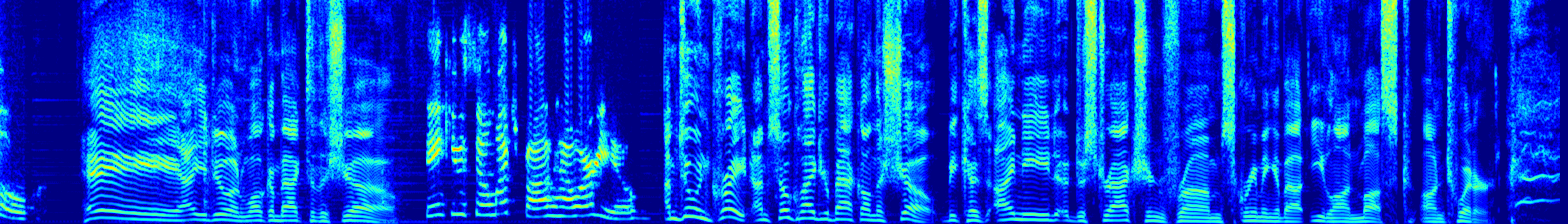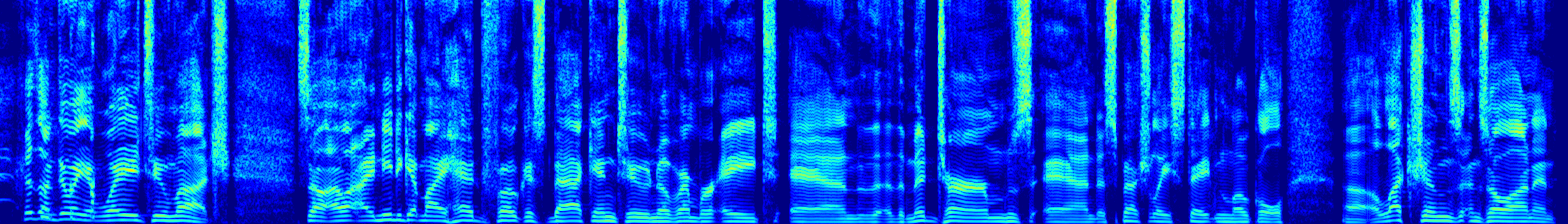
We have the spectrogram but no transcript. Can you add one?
Hello. Hey, how you doing? Welcome back to the show. Thank you so much, Bob. How are you? I'm doing great. I'm so glad you're back on the show because I need a distraction from screaming about Elon Musk on Twitter because I'm doing it way too much. So I, I, need to get my head focused back into November 8 and the, the midterms and especially state and local uh, elections and so on. And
